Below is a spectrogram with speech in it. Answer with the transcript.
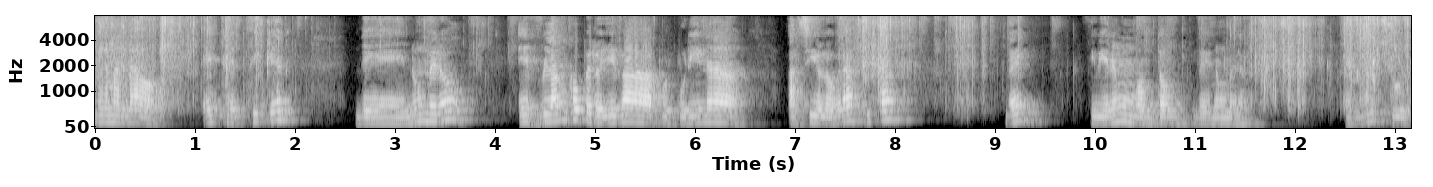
Me ha mandado este sticker de número. Es blanco, pero lleva purpurina así holográfica. ¿Veis? Y vienen un montón de números. Es muy chulo.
